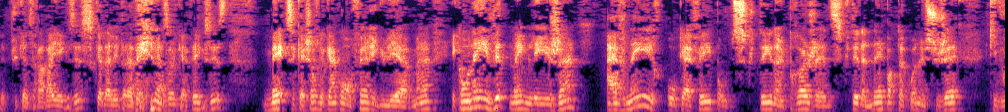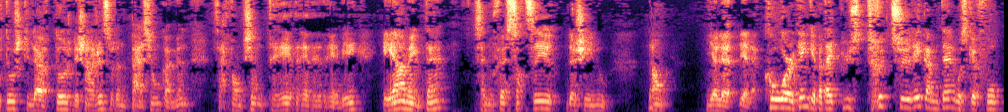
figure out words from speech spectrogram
depuis que le travail existe, que d'aller travailler dans un café existe, mais c'est quelque chose que quand on fait régulièrement et qu'on invite même les gens à venir au café pour discuter d'un projet, discuter de n'importe quoi, d'un sujet qui vous touche, qui leur touche, d'échanger sur une passion commune, ça fonctionne très, très, très, très bien. Et en même temps, ça nous fait sortir de chez nous. Donc, il y a le, coworking qui est peut-être plus structuré comme tel, où est-ce qu'il faut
